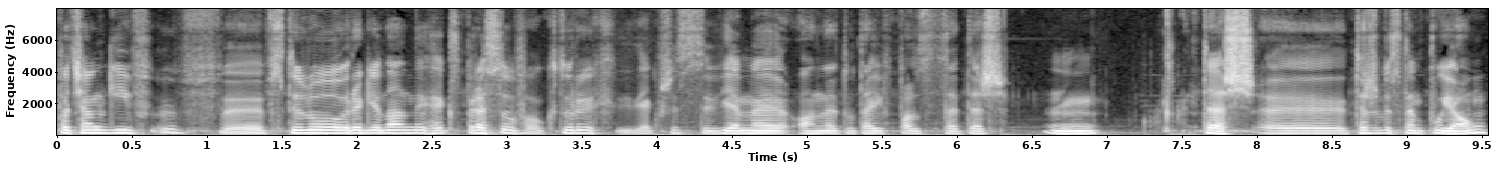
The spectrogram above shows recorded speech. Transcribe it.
pociągi w, w, w stylu regionalnych ekspresów, o których, jak wszyscy wiemy, one tutaj w Polsce też, mm, też, e, też występują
